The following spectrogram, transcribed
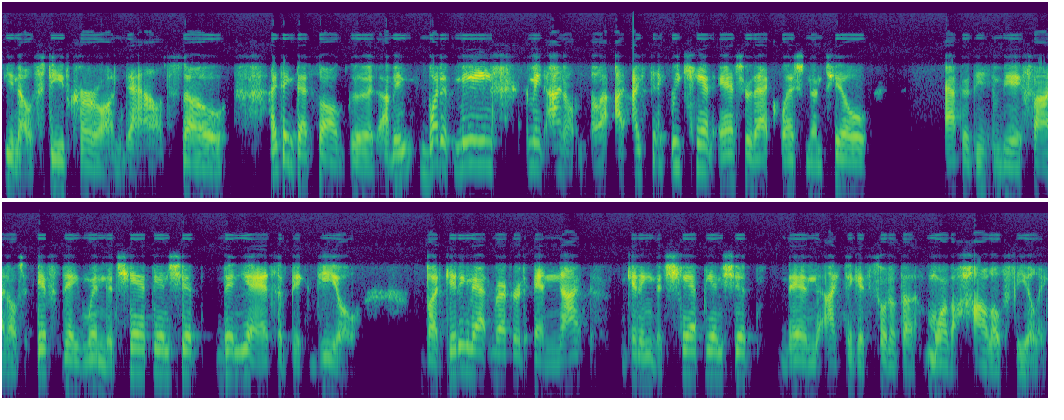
you know, Steve Kerr on down. So I think that's all good. I mean, what it means, I mean, I don't know. I, I think we can't answer that question until after the NBA Finals. If they win the championship, then yeah, it's a big deal. But getting that record and not getting the championship, then I think it's sort of a more of a hollow feeling.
